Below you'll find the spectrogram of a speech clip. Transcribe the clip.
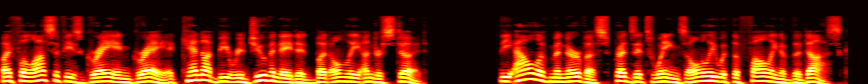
By philosophy's grey in grey it cannot be rejuvenated but only understood. The owl of Minerva spreads its wings only with the falling of the dusk.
